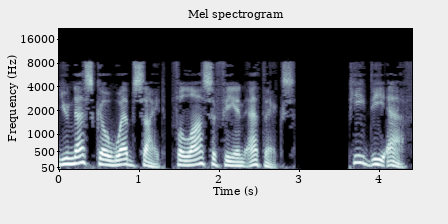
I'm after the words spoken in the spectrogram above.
UNESCO website, Philosophy and Ethics. PDF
